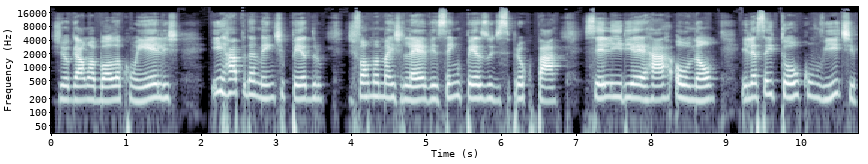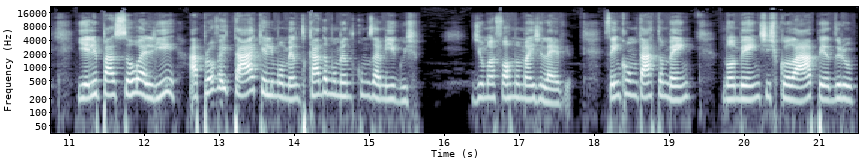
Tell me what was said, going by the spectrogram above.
jogar uma bola com eles e rapidamente Pedro, de forma mais leve, sem o peso de se preocupar se ele iria errar ou não, ele aceitou o convite e ele passou ali a aproveitar aquele momento, cada momento com os amigos, de uma forma mais leve. Sem contar também no ambiente escolar, Pedro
